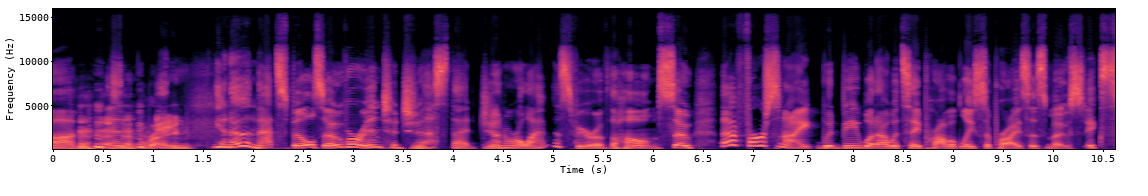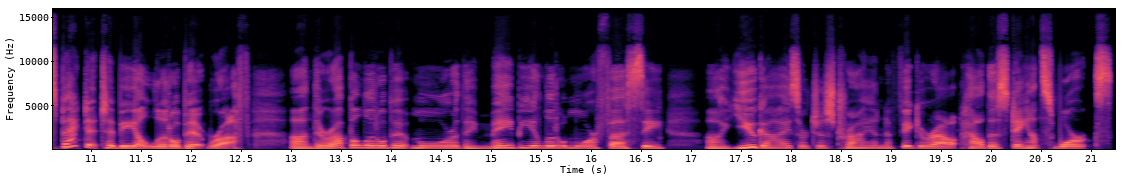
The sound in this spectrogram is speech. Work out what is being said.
Um, and, Right. and, you know, and that spills over into just that general atmosphere of the home. So that first night would be what I would say probably surprises most. Expect it to be a little bit rough. Um, they're up a little bit more. They may be a little more fussy. Uh, you guys are just trying to figure out how this dance works.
